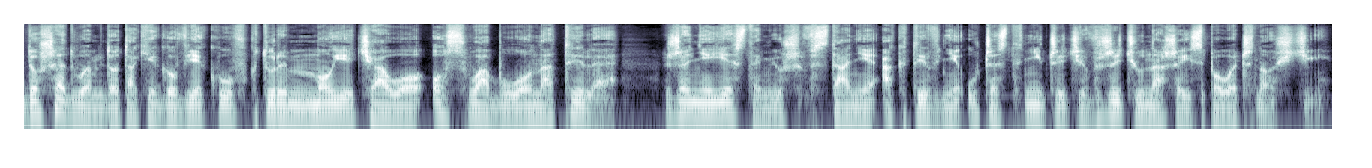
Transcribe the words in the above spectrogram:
Doszedłem do takiego wieku, w którym moje ciało osłabło na tyle, że nie jestem już w stanie aktywnie uczestniczyć w życiu naszej społeczności.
